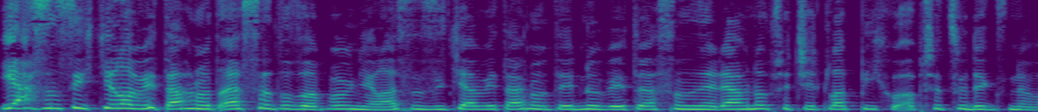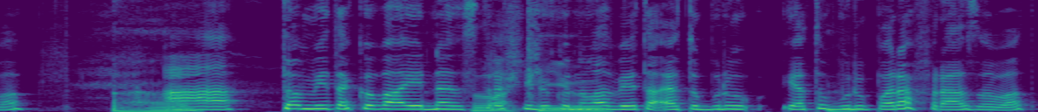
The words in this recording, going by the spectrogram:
Já jsem si chtěla vytáhnout, a já jsem to zapomněla, já jsem si chtěla vytáhnout jednu větu, já jsem nedávno přečetla Píchu a předsudek znova. Aha. A tam je taková jedna strašně Lucky dokonalá you. věta a já to budu, já to budu parafrázovat,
